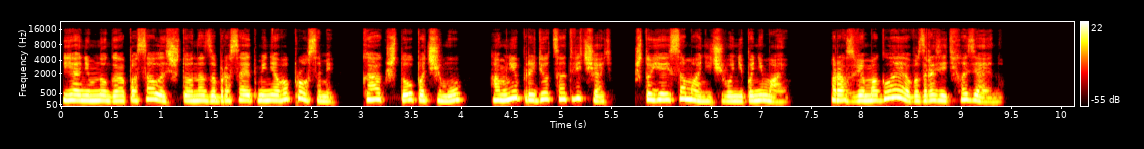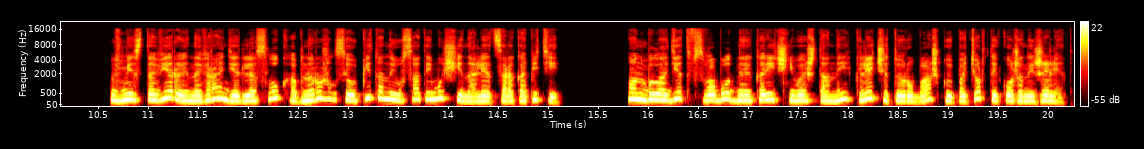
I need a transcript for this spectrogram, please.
Я немного опасалась, что она забросает меня вопросами. Как, что, почему, а мне придется отвечать, что я и сама ничего не понимаю. Разве могла я возразить хозяину? Вместо Веры на веранде для слуг обнаружился упитанный усатый мужчина лет 45. Он был одет в свободные коричневые штаны, клетчатую рубашку и потертый кожаный жилет.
